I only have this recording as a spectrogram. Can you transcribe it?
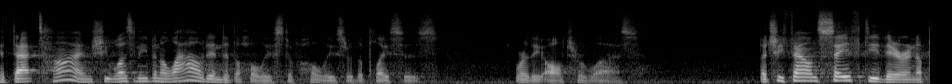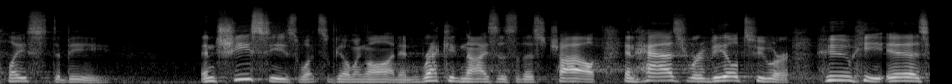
at that time, she wasn't even allowed into the holiest of holies or the places where the altar was. But she found safety there and a place to be. And she sees what's going on and recognizes this child and has revealed to her who he is.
